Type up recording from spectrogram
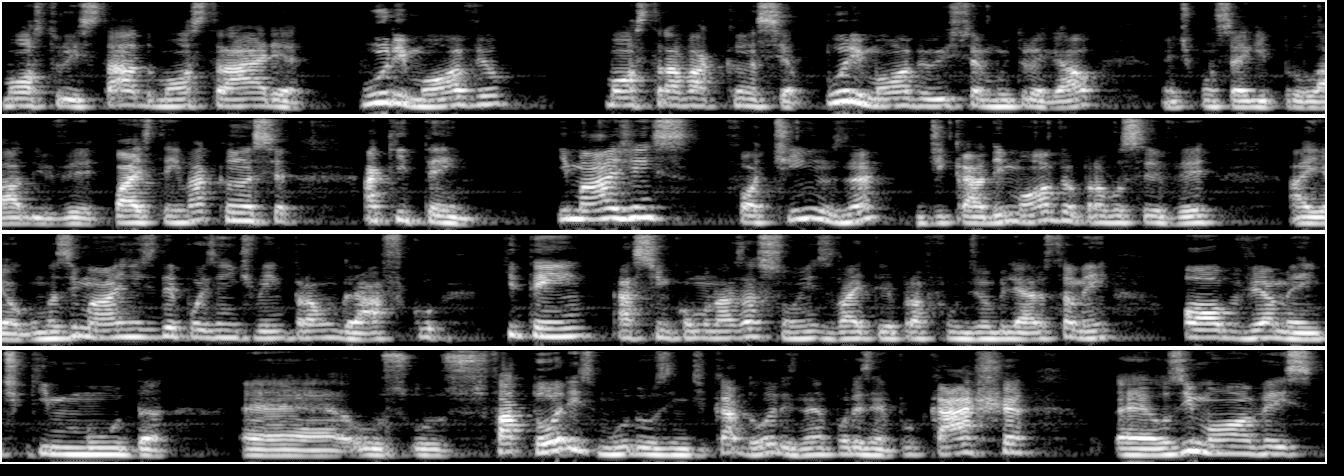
mostra o estado, mostra a área por imóvel, mostra a vacância por imóvel, isso é muito legal. A gente consegue ir para o lado e ver quais tem vacância. Aqui tem imagens, fotinhos, né, de cada imóvel para você ver aí algumas imagens e depois a gente vem para um gráfico que tem, assim como nas ações, vai ter para fundos imobiliários também, obviamente que muda é, os, os, fatores, muda os indicadores, né? Por exemplo, caixa, é, os imóveis,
